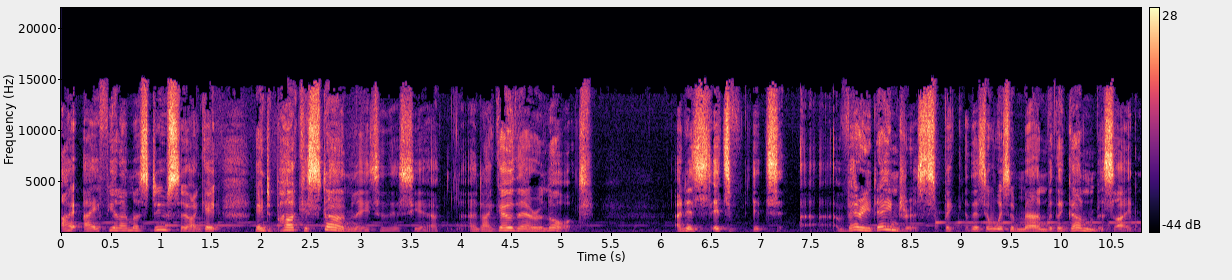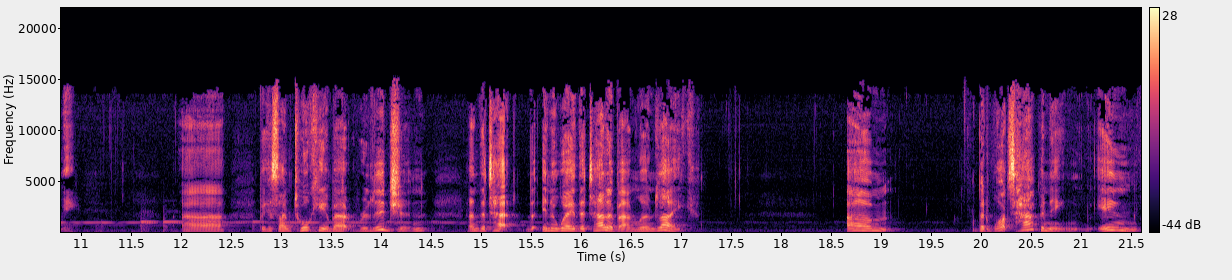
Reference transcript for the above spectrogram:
I, I feel I must do so. I'm going, to Pakistan later this year, and I go there a lot. And it's, it's, it's uh, very dangerous. There's always a man with a gun beside me. Uh, because I'm talking about religion, and the ta- in a way the Taliban won't like. Um, but what's happening in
